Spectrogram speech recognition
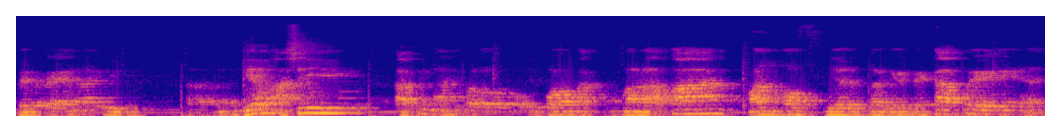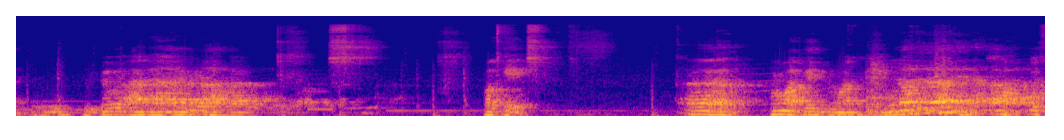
PPN lagi dia masih tapi nanti kalau di bawah 4,8 one off dia sebagai PKP nah itu Itu ada. ada. Oke. Eh, makin makin mudah-mudahan ya fokus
